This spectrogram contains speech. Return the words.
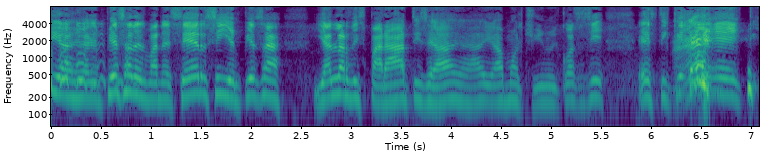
ay, ay, empieza a desvanecerse y empieza y a hablar disparates y dice, ay, ay, amo al chino y cosas así. Este, ¿qué, eh, eh,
